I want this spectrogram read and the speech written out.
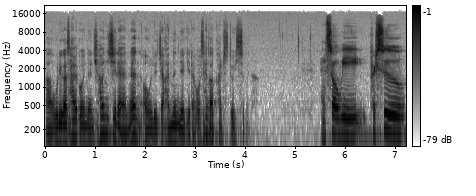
아, 우리가 살고 있는 현실에는 어울리지 않는 얘기라고 생각할 수도 있습니다. And so we pursue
